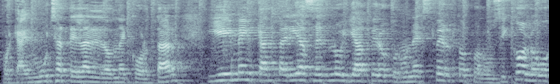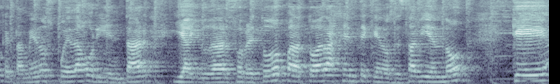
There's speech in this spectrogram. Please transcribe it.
Porque hay mucha tela de donde cortar y me encantaría hacerlo ya, pero con un experto, con un psicólogo que también nos pueda orientar y ayudar, sobre todo para toda la gente que nos está viendo, que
